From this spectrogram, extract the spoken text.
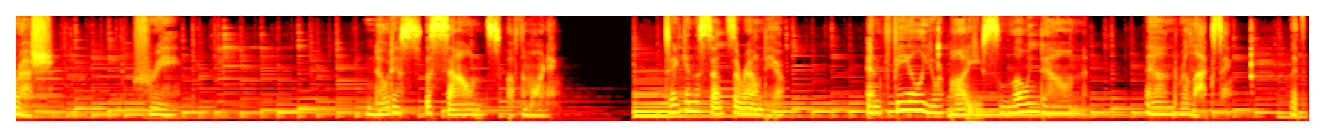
fresh, free. Notice the sounds of the morning. Take in the scents around you and feel your body slowing down and relaxing with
